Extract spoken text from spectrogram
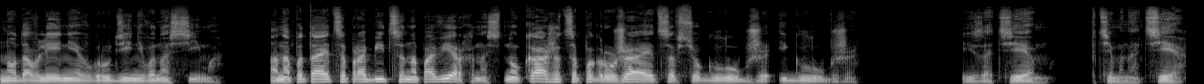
Но давление в груди невыносимо. Она пытается пробиться на поверхность, но, кажется, погружается все глубже и глубже. И затем, в темноте,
